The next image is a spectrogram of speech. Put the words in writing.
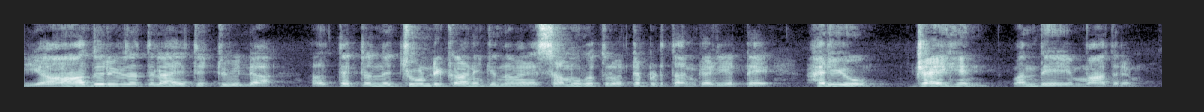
യാതൊരു വിധത്തിലായ തെറ്റുമില്ല. അത് തെറ്റെന്ന് ചൂണ്ടിക്കാണിക്കുന്നവനെ സമൂഹത്തിൽ ഒറ്റപ്പെടുത്താൻ കഴിയട്ടെ. ഹരിയോം. ജയ് ഹിന്ദ്. വന്ദേ മാതരം.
